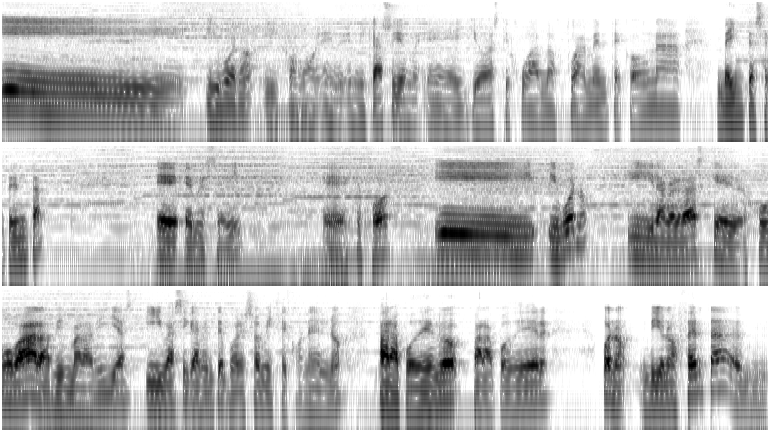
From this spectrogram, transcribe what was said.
Y, bueno, y como en, mi caso eh, yo, estoy jugando actualmente con una 2070 eh, MSI eh, GeForce y, bueno, y la verdad es que el juego va a las mil maravillas y básicamente por eso me hice con él, ¿no? Para poderlo, para poder, bueno, vi una oferta em,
